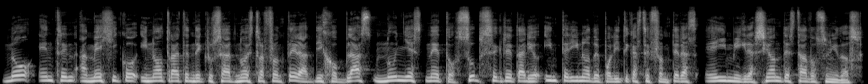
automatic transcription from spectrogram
No entren a México y no traten de cruzar nuestra frontera, dijo Blas Núñez Neto, subsecretario interino de Políticas de Fronteras e Inmigración de Estados Unidos.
